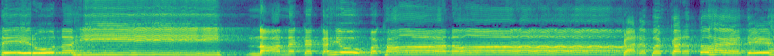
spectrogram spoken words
ਤੇਰੋ ਨਹੀਂ। ਨਾਨਕ ਕਹਿਓ ਬਖਾਨ। ਗਰਭ ਕਰਤ ਹੈ ਦੇਹ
